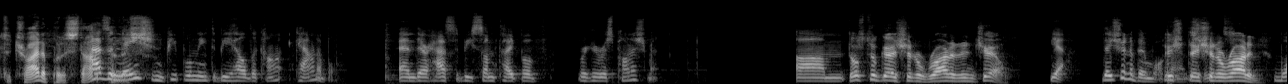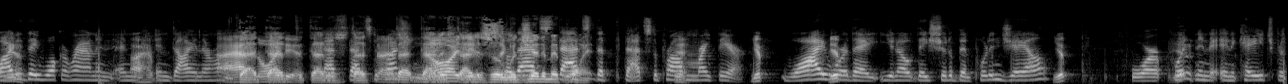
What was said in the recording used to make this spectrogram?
to try to put a stop As to this? As a this? nation, people need to be held account- accountable, and there has to be some type of rigorous punishment. Um, Those two guys should have rotted in jail. yeah, they shouldn't have been walking. They, sh- the they should have rotted. Why Yeah. did they walk around and, and, have- and die in their homes? I have that, no that, idea. that That's- is that's that, the that, that, No is, that idea. is a So so legitimate that's, that's point. The, that's the problem right there. Yep. Why Yep. were they? You know, they should have been put in jail Yep. Or put Yeah. in, in a cage for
